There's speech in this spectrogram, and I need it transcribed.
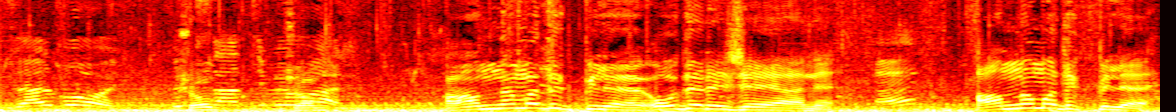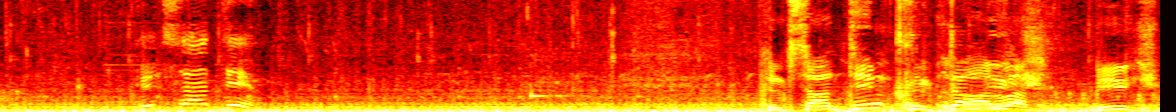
Güzel boy. 40 Çok- santimi çok- var. Anlamadık bile o derece yani. Ha? Anlamadık bile. 40 santim. 40 santim 40'tan var büyük. var. Büyük.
